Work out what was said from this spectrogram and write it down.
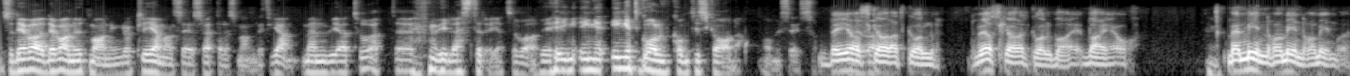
Så det var, det var en utmaning. Då kliar man sig och svettades man lite grann. Men jag tror att vi löste det jättebra. Inget, inget golv kom till skada, om vi säger så. Vi har skadat golv vi har skadat golv varje, varje år. Mm. Men mindre och mindre och mindre.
